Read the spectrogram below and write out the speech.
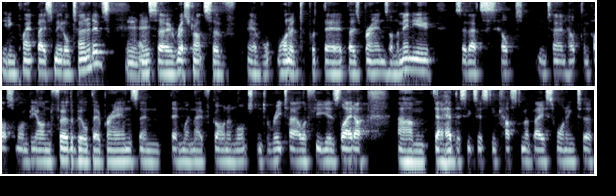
eating plant-based meat alternatives. Mm-hmm. And so restaurants have, have wanted to put their those brands on the menu. So that's helped in turn helped Impossible and Beyond further build their brands. And then when they've gone and launched into retail a few years later, um, they had this existing customer base wanting to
